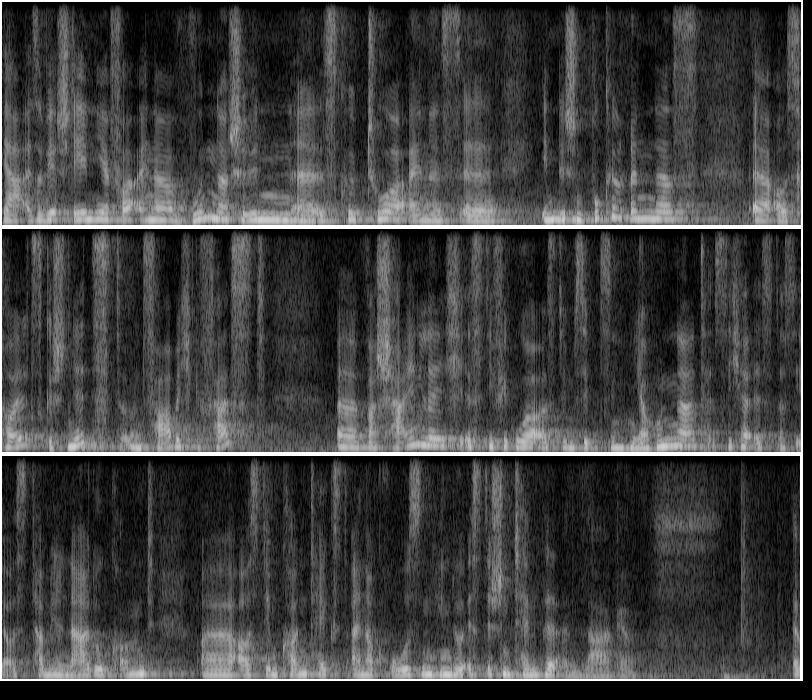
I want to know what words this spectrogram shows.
Ja, also wir stehen hier vor einer wunderschönen äh, Skulptur eines äh, indischen Buckelrinders äh, aus Holz geschnitzt und farbig gefasst. Äh, wahrscheinlich ist die Figur aus dem 17. Jahrhundert. Sicher ist, dass sie aus Tamil Nadu kommt, äh, aus dem Kontext einer großen hinduistischen Tempelanlage. Äh,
